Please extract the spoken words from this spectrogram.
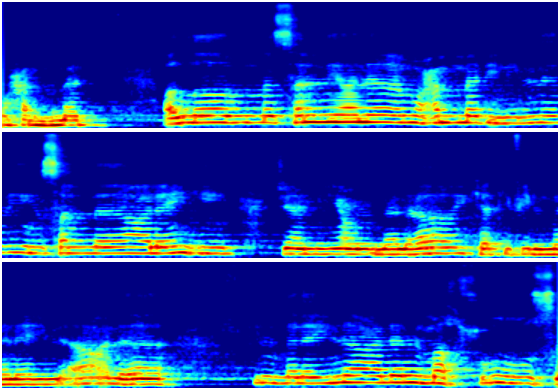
محمد اللهم صل على محمد الذي صلى عليه جميع الملائكة في الملأ الأعلى في الملأ الأعلى المخصوص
